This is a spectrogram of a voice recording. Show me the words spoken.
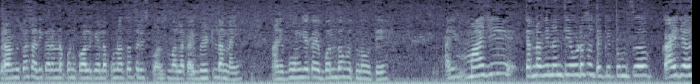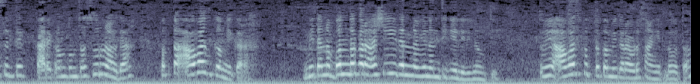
ग्रामविकास अधिकाऱ्यांना पण कॉल केला. कुणाचाच रिस्पॉन्स मला काही भेटला नाही आणि भोंगे काही बंद होत नव्हते. आणि माझी त्यांना विनंती एवढंच होतं की तुमचं काय जे असेल ते कार्यक्रम तुमचा सुरू राहू द्या. फक्त आवाज कमी करा. मी त्यांना बंद करा अशीही त्यांना विनंती केलेली नव्हती. तुम्ही आवाज फक्त कमी करा एवढं सांगितलं होतं.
